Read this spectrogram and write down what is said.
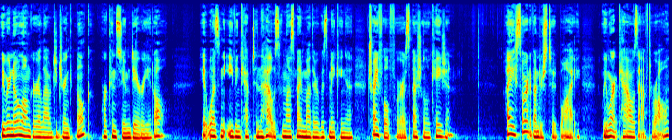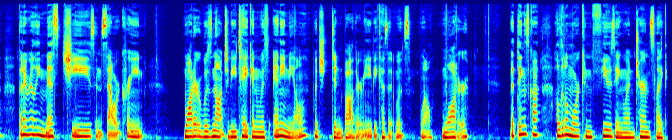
We were no longer allowed to drink milk or consume dairy at all. It wasn't even kept in the house unless my mother was making a trifle for a special occasion. I sort of understood why. We weren't cows after all, but I really missed cheese and sour cream. Water was not to be taken with any meal, which didn't bother me because it was, well, water. But things got a little more confusing when terms like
